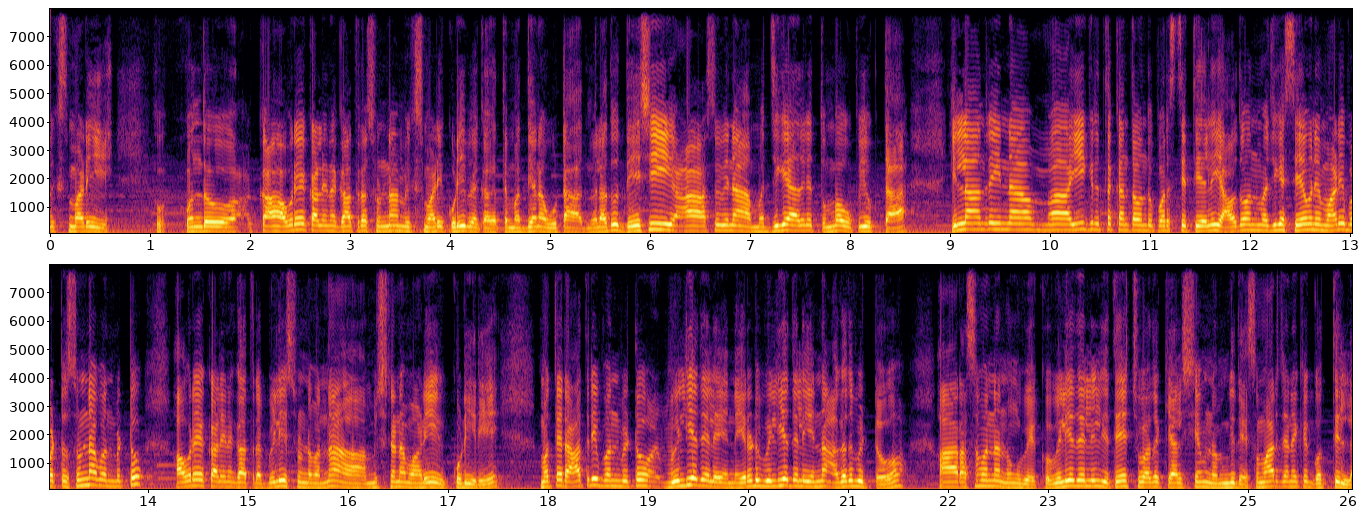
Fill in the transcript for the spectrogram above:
ಮಿಕ್ಸ್ ಮಾಡಿ ಒಂದು ಅವರೆಕಾಳಿನ ಗಾತ್ರ ಸುಣ್ಣ ಮಿಕ್ಸ್ ಮಾಡಿ ಕುಡಿಬೇಕಾಗುತ್ತೆ ಮಧ್ಯಾಹ್ನ ಊಟ ಆದಮೇಲೆ. ಅದು ದೇಶಿ ಹಸುವಿನ ಮಜ್ಜಿಗೆ ಆದರೆ ತುಂಬ ಉಪಯುಕ್ತ. ಇಲ್ಲ ಅಂದರೆ ಇನ್ನು ಈಗಿರ್ತಕ್ಕಂಥ ಒಂದು ಪರಿಸ್ಥಿತಿಯಲ್ಲಿ ಯಾವುದೋ ಒಂದು ಮಜ್ಜಿಗೆ ಸೇವನೆ ಮಾಡಿ ಬಟ್ ಸುಣ್ಣ ಬಂದುಬಿಟ್ಟು ಅವರೆಕಾಳಿನ ಗಾತ್ರ, ಬಿಳಿ ಸುಣ್ಣವನ್ನು ಮಿಶ್ರಣ ಮಾಡಿ ಕುಡೀರಿ. ಮತ್ತು ರಾತ್ರಿ ಬಂದುಬಿಟ್ಟು ವಿಳ್ಯದೆಲೆಯನ್ನು, ಎರಡು ವಿಳ್ಯದೆಲೆಯನ್ನು ಅಗದುಬಿಟ್ಟು ಆ ರಸವನ್ನು ನುಂಗಬೇಕು. ವಿಳ್ಯದೆಲೆಯಲ್ಲಿ ಯಥೇಚ್ಛವಾದ ಕ್ಯಾಲ್ಸಿಯಂ ನಮಗಿದೆ. ಸುಮಾರು ಜನಕ್ಕೆ ಗೊತ್ತಿಲ್ಲ.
